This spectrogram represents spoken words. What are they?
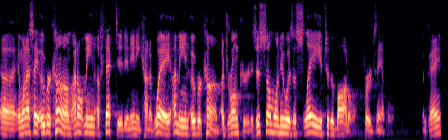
Uh, and when I say overcome, I don't mean affected in any kind of way. I mean overcome, a drunkard. Is this someone who is a slave to the bottle, for example? Okay?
